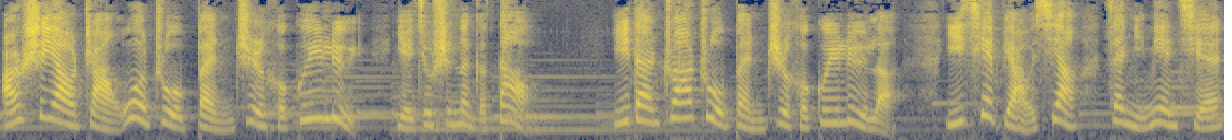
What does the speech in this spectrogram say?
而是要掌握住本质和规律，也就是那个道。一旦抓住本质和规律了，一切表象在你面前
